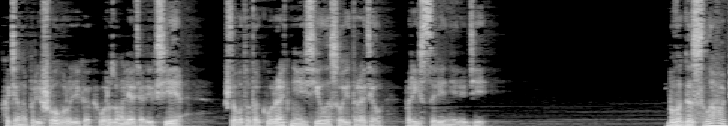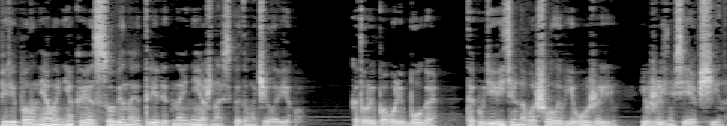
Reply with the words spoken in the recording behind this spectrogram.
хотя он и пришел вроде как вразумлять Алексея, чтобы тот аккуратнее силы свои тратил при исцелении людей. Благослава переполняла некая особенная трепетная нежность к этому человеку, который по воле Бога так удивительно вошел и в его жизнь, и в жизнь всей общины.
